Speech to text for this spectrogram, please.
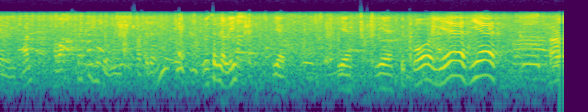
here. One about 30 inches away. After that, Loosen the leash. Yes. Yes. Yes. Good boy. Yes. Yes.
